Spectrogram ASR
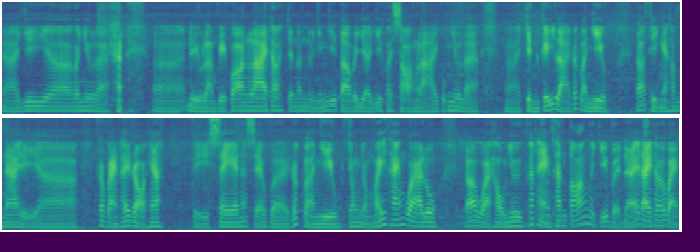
À, Di uh, coi như là uh, đều làm việc qua online thôi cho nên là những giấy tờ bây giờ Di phải soạn lại cũng như là ờ, uh, trình ký lại rất là nhiều. Đó thì ngày hôm nay thì uh, các bạn thấy rồi ha thì xe nó sẽ về rất là nhiều trong vòng mấy tháng qua luôn. Đó và hầu như khách hàng thanh toán thì chỉ về để đây thôi các bạn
